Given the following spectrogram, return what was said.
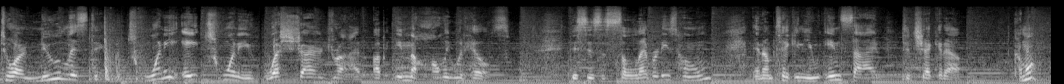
to our new listing, 2820 Westshire Drive up in the Hollywood Hills. This is a celebrity's home and I'm taking you inside to check it out. Come on.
